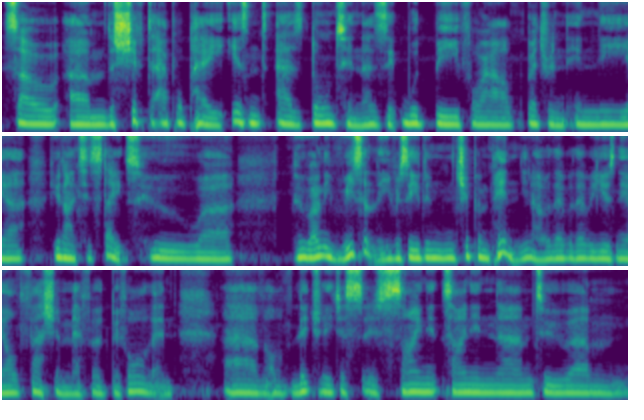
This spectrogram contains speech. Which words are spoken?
So um, the shift to Apple Pay isn't as daunting as it would be for our brethren in the uh, United States who uh, who only recently received in chip and pin. You know, they were they were using the old fashioned method before then, uh, of literally just, signing sign it, sign in um, to um,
